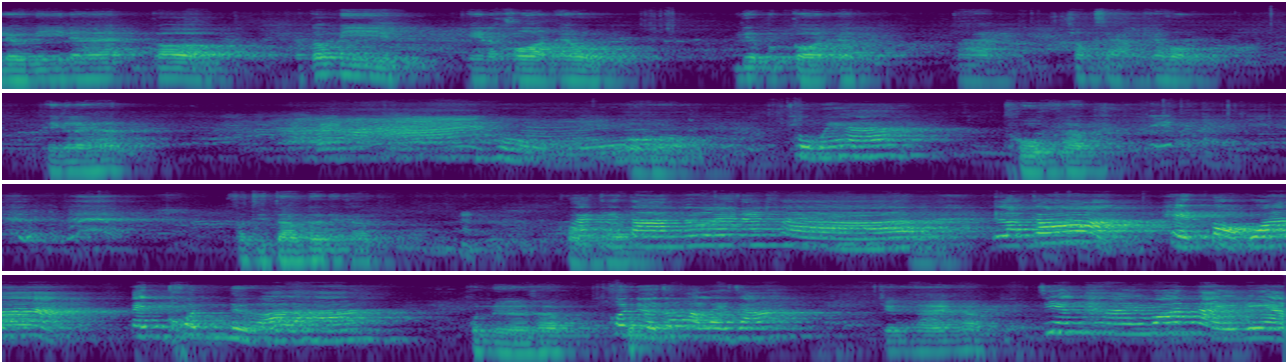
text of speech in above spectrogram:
เร็วๆนี้นะฮะก็แล้วก็มีเพลงละครครับผมเรื่องประกอบครับทางช่องสามครับผมเพลงอะไรฮะโอ้โหโอ้โหถูกไหมคะ ถูกครับฝากติดตามด้วยนะครับขอบ ฝากคุณติดครับตามด้วยนะคะ แล้วก็เห็นบอกว่าเป็นคนเหนือเหรอคะ คนเหนือครับ คนเหนือจังหวัดอะไรจ๊ะ เชียงไฮ้ครับ เจียงไฮ้ว่าไหนเนี่ย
